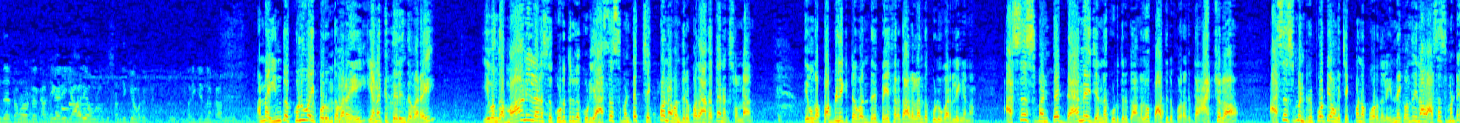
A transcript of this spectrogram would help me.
இந்த தமிழ்நாட்டில் இருக்க அதிகாரி யாரையும் அவங்களை வந்து சந்திக்க விடல. அதுக்கு என்ன காரணம் அண்ணா இந்த குழுவை பொறுத்தவரை எனக்கு தெரிந்தவரை இவங்க மாநில அரசு கொடுத்திருக்கக்கூடிய அசஸ்மெண்ட்டை செக் பண்ண வந்திருப்பதாகத்தான் எனக்கு சொன்னாங்க. இவங்க பப்ளிக் கிட்ட வந்து பேசுறதுக்காக அந்த குழு வரலீங்கன்னா அசஸ்மெண்ட் டேமேஜ் என்ன கொடுத்திருக்காங்களோ பார்த்துட்டு போறதுக்கு தான் ஆக்சுவலா அசஸ்மெண்ட் ரிப்போர்ட்டே அவங்க செக் பண்ண போறதில்ல. இன்னைக்கு வந்து நான் அசஸ்மெண்ட்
